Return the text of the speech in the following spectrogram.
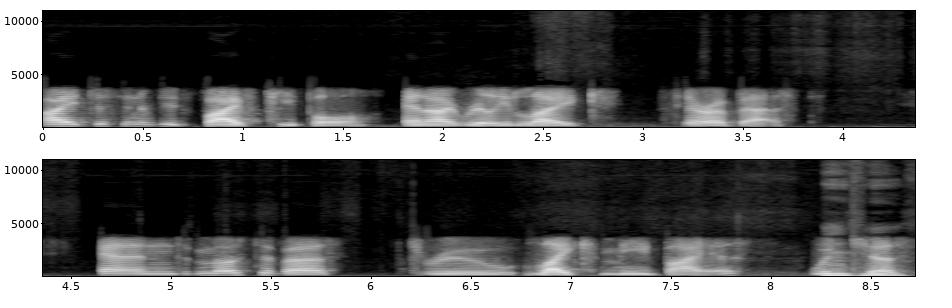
I just interviewed five people and I really like Sarah best. And most of us through like me bias would Mhm. just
